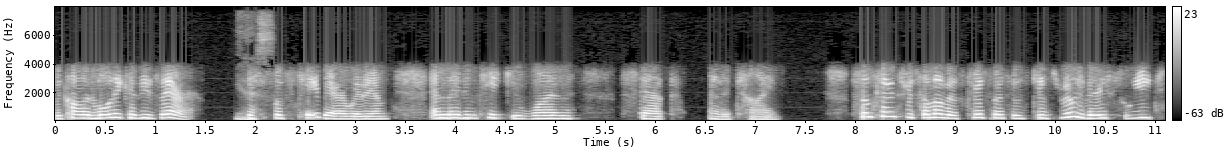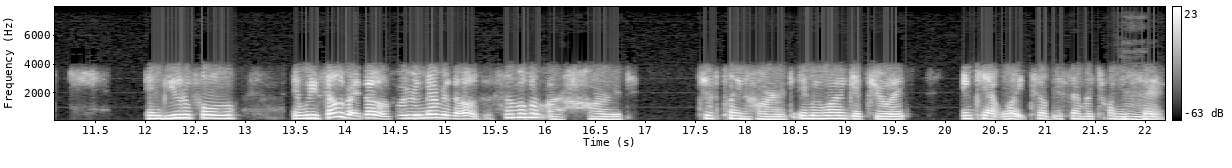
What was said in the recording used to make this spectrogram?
We call it holy because He's there. Yes. So stay there with him and let him take you one step at a time. Sometimes for some of us, Christmas is just really very sweet and beautiful, and we celebrate those. We remember those. Some of them are hard, just plain hard, and we want to get through it and can't wait till December 26th. Mm.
